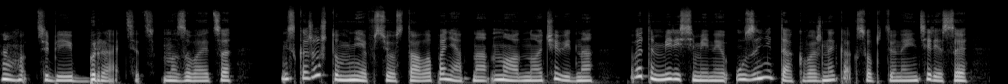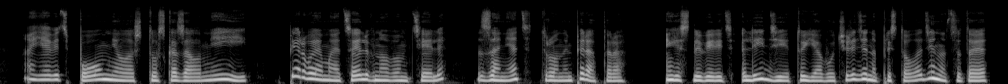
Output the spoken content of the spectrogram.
«Вот тебе и братец», называется — не скажу, что мне все стало понятно, но одно очевидно. В этом мире семейные узы не так важны, как собственные интересы. А я ведь помнила, что сказала мне И. Первая моя цель в новом теле — занять трон императора. Если верить Лидии, то я в очереди на престол одиннадцатая.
